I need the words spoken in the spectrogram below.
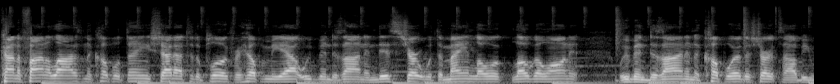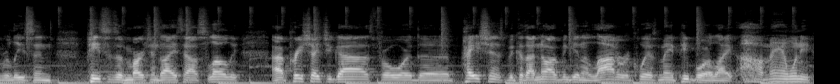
kind of finalizing a couple things. Shout out to the plug for helping me out. We've been designing this shirt with the main logo on it. We've been designing a couple other shirts. I'll be releasing pieces of merchandise out slowly. I appreciate you guys for the patience because I know I've been getting a lot of requests, man. People are like, oh man, when are you,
